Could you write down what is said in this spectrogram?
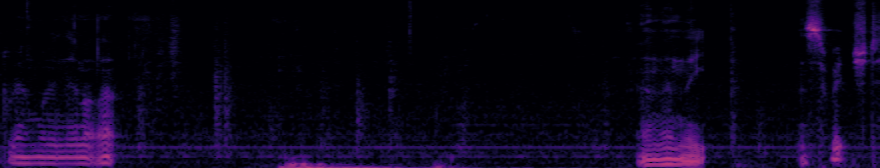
ground one in there like that. And then the, the switched.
